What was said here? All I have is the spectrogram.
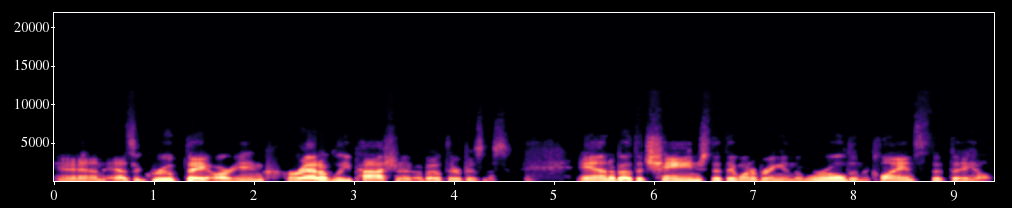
And as a group, they are incredibly passionate about their business and about the change that they want to bring in the world and the clients that they help.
